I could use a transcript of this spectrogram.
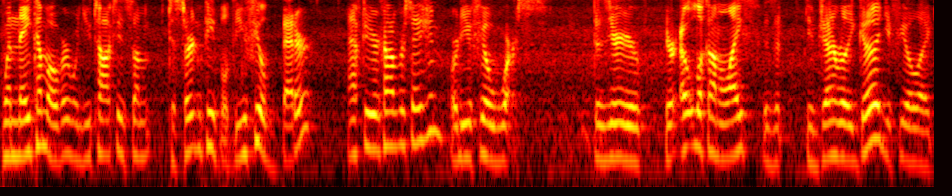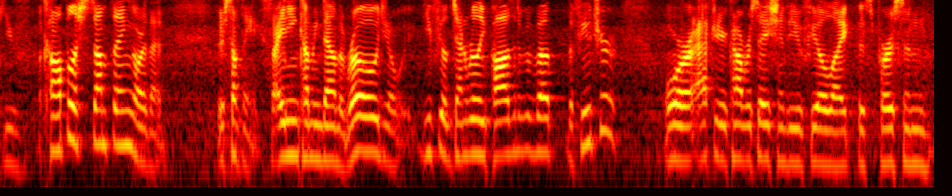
when they come over, when you talk to some to certain people, do you feel better after your conversation or do you feel worse? Does your your outlook on life is it generally good? You feel like you've accomplished something or that there's something exciting coming down the road? You know, do you feel generally positive about the future? Or after your conversation, do you feel like this person?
